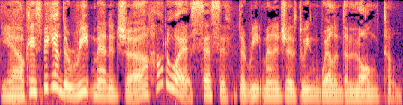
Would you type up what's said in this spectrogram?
Yeah, okay. Speaking of the REIT manager, how do I assess if the REIT manager is doing well in the long term?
